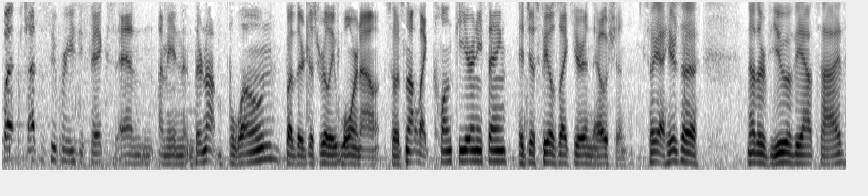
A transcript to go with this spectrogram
But that's a super easy fix, and I mean, they're not blown, but they're just really worn out. So it's not like clunky or anything. It just feels like you're in the ocean. So yeah, here's a another view of the outside.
